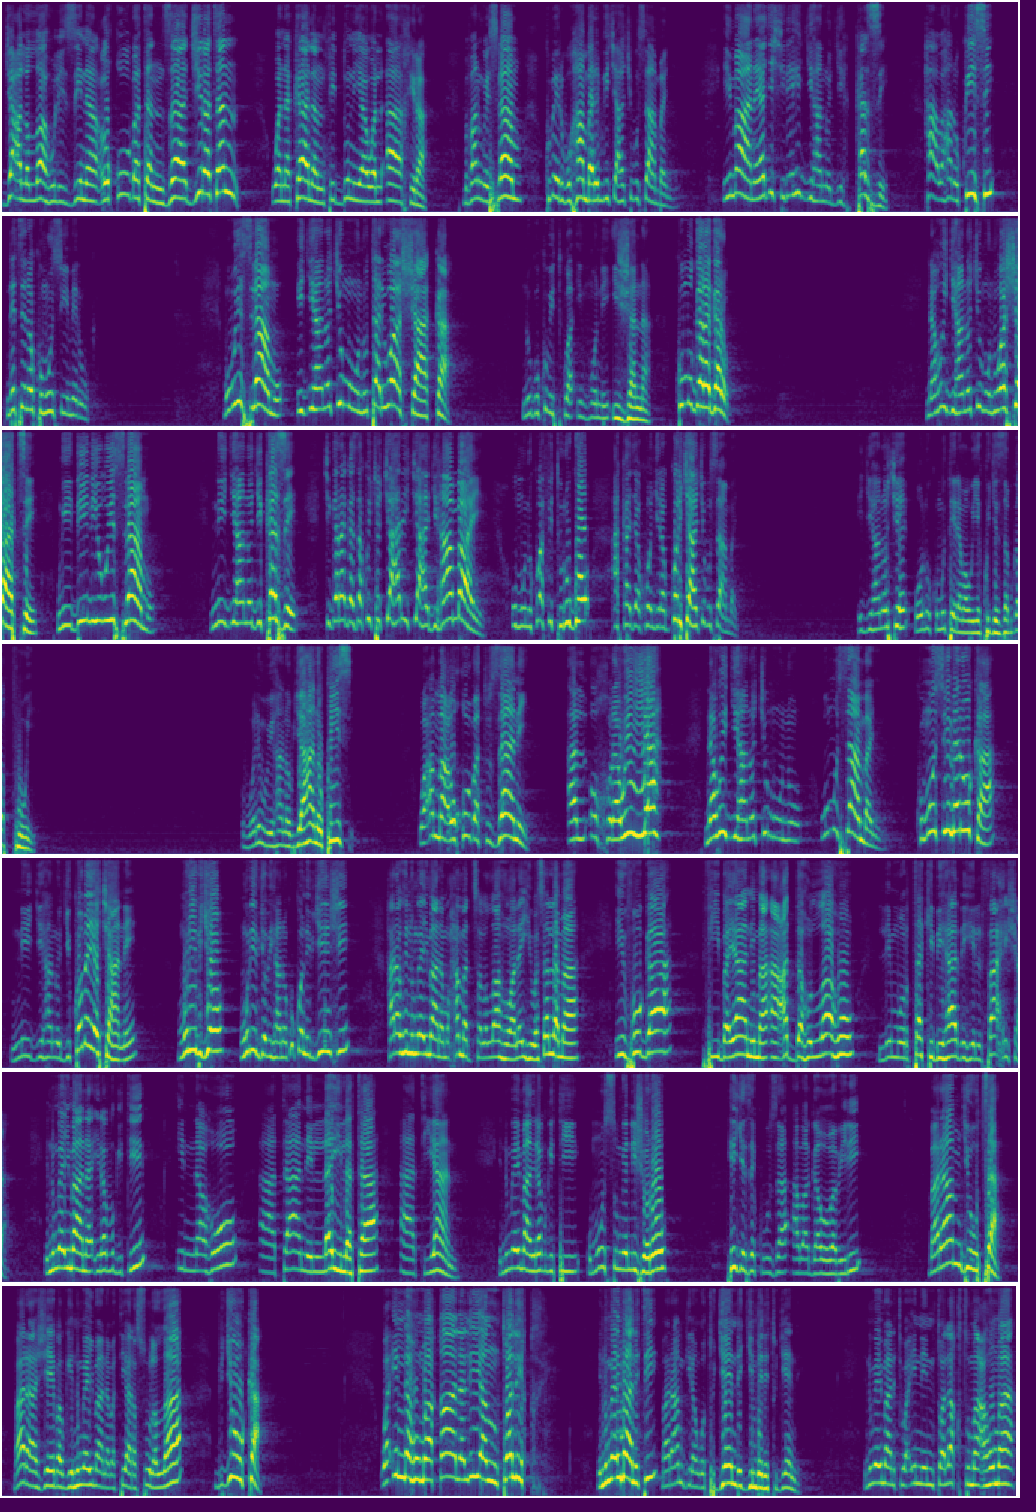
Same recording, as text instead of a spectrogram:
ja'ala Allahu lizina uqubatan zajiratan wa nakalan fi dunya wal akhirah. Bavandwa islam kubera ubuhambare bw'icyaha cy'ubusambanyi imana yagishyiriyeho igihano gikaze haba hano ku isi ndetse no ku munsi w'imperuka. Mu buyisilamu igihano cy'umuntu utari washaka ni ugukubitwa inkoni ijana. Ku mugaragaro. Naho igihano cy'umuntu washatse mu idini y'ubuyisilamu ni igihano gikaze kigaragaza ko icyo cyaha ari icyaha gihambaye. Umuntu kuba afite urugo akajya kongera gukora icyaha cy'ubusambanyi. Igihano cye uwo ni ukumutera amabuye kugeza bwo apfuye. Ubwo ni mu bihano bya hano ku isi. Wa ama uqubatu zani al ukhrawiya naho igihano cy'umuntu w'umusambanyi. Ku munsi w'imperuka ni igihano gikomeye cyane. Muri byo muri ibyo bihano kuko ni byinshi. Hari aho intumwa y'imana muhammad sallallahu alayhi wa sallama ivuga fi bayani ma aaddahu llahu limurtakibi hadhihi lfahisha intumwa y'imana iravuga iti innahu atani laylata atiyan. Intumwa y'imana iravuga iti umunsi umwe nijoro higeze kuza abagabo babiri barambyutsa. baraje babwira intumwa y'imana bati ya rasulallah byuka. Wa innahuma qala liyantarik intumwa y'imana iti barambwira ngo tugende jya imbere tugende. Intumwa y'imana iti wa inni intalaktu ma'ahuma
